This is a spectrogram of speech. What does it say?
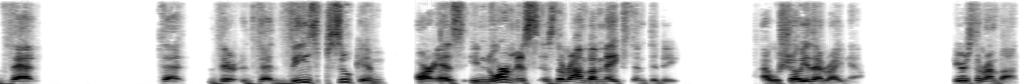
that that there that these psukim are as enormous as the Rambam makes them to be. I will show you that right now. Here's the Ramban.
